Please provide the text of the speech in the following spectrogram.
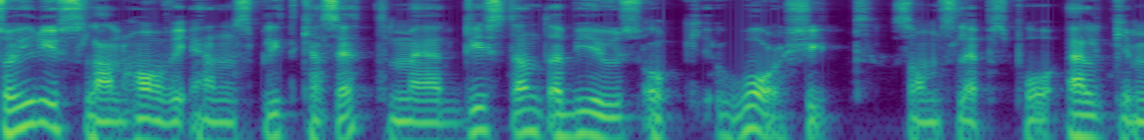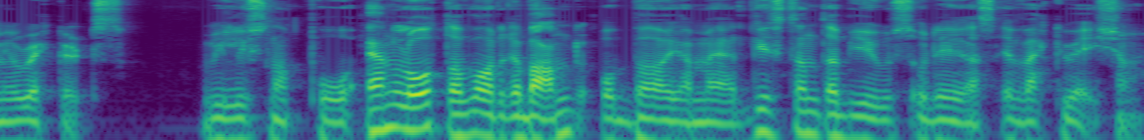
Också i Ryssland har vi en splitkassett med Distant Abuse och Warshit som släpps på Alchemy Records. Vi lyssnar på en låt av vardera band och börjar med Distant Abuse och deras Evacuation.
